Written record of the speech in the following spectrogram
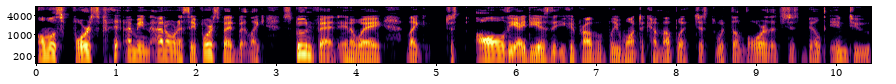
almost force i mean i don't want to say force fed but like spoon fed in a way like just all the ideas that you could probably want to come up with just with the lore that's just built into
